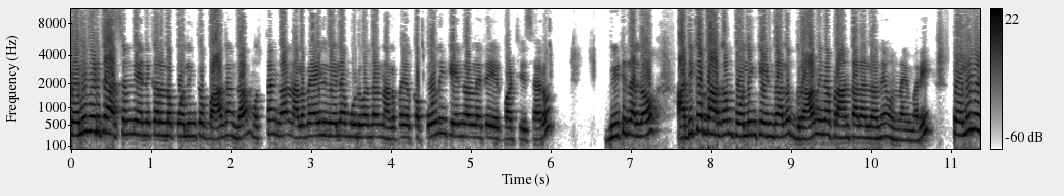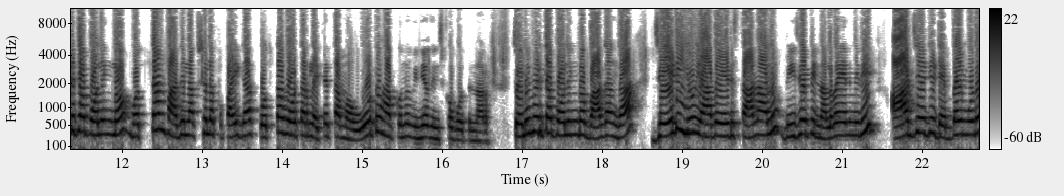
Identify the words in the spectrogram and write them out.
తొలి విడత అసెంబ్లీ ఎన్నికలలో పోలింగ్తో భాగంగా మొత్తంగా నలభై ఐదు వేల మూడు వందల నలభై ఒక్క పోలింగ్ కేంద్రాలను అయితే ఏర్పాటు చేశారు. వీటిలలో అధిక భాగం పోలింగ్ కేంద్రాలు గ్రామీణ ప్రాంతాలలోనే ఉన్నాయి మరి. తొలి విడత పోలింగ్లో మొత్తం పది లక్షలకు పైగా కొత్త ఓటర్లు అయితే తమ ఓటు హక్కును వినియోగించుకోబోతున్నారు. తొలి విడత పోలింగ్లో భాగంగా జేడీయూ యాభై ఏడు స్థానాలు బీజేపీ నలభై ఎనిమిది ఆర్జేడీ డెబ్బై మూడు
